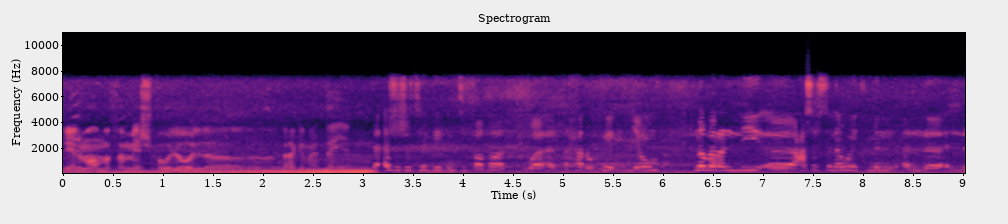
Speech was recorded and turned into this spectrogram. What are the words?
لأن ما فماش حلول براغماتيه تأججت هذه الانتفاضات والتحركات اليوم. نظرا لعشر سنوات من ال ال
